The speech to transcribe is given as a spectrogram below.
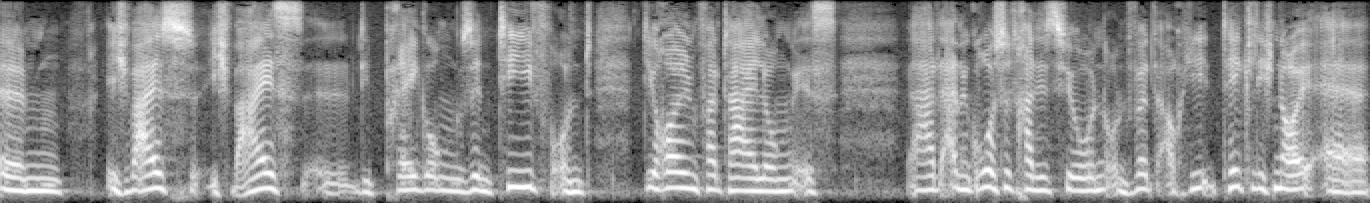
Ähm, ich weiß, ich weiß, äh, die Prägungen sind tief und die Rollenverteilung ist hat eine große Tradition und wird auch täglich neu äh,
